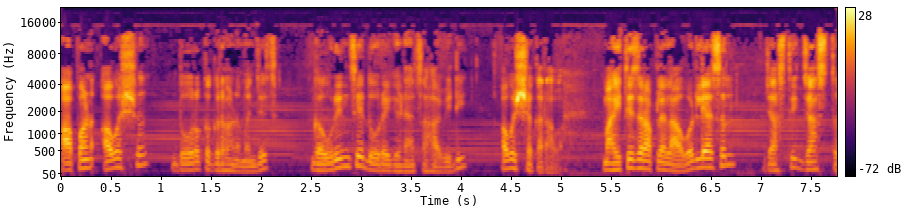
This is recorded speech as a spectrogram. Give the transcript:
आपण अवश्य दोरक ग्रहण म्हणजेच गौरींचे दोरे घेण्याचा हा विधी अवश्य करावा. माहिती जर आपल्याला आवडली असेल जास्तीत जास्त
